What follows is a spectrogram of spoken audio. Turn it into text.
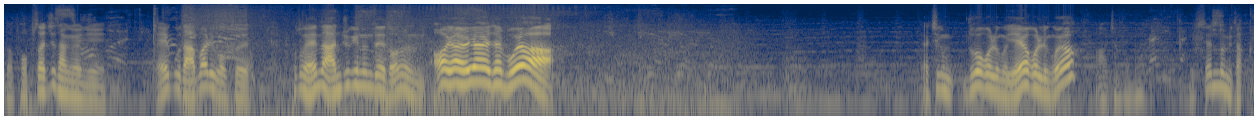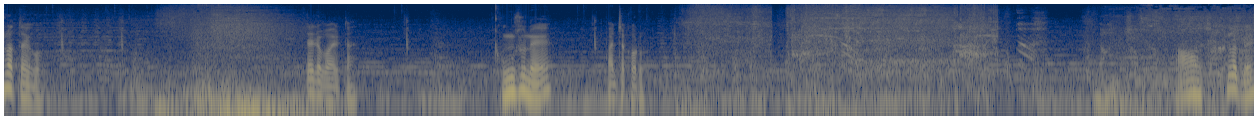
너 법사지 당연히. 애구 나발이가 없어. 보통 애는 안 죽이는데 너는 어야야야 잘 뭐야? 야 지금 누가 걸린 거야? 얘가 걸린 거야? 아 잠깐만. 이센 놈이다. 큰일났다 이거. 때려봐 일단. 공수네. 반짝거로. 아 진짜 큰일났네.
